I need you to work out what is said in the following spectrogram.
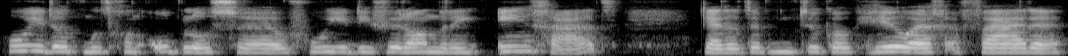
hoe je dat moet gaan oplossen, of hoe je die verandering ingaat. Ja, dat heb ik natuurlijk ook heel erg ervaren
